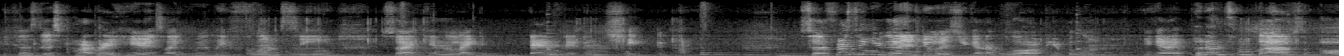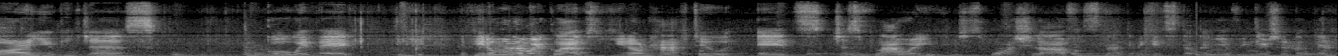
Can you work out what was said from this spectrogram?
Because this part right here is like really flimsy, so I can like bend it and shape it. So the first thing you're going to do is you're going to blow up your balloon. You're going to put on some gloves or you can just go with it. If you don't want to wear gloves, you don't have to. It's just flour. You can just wash it off. It's not going to get stuck on your fingers or nothing.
